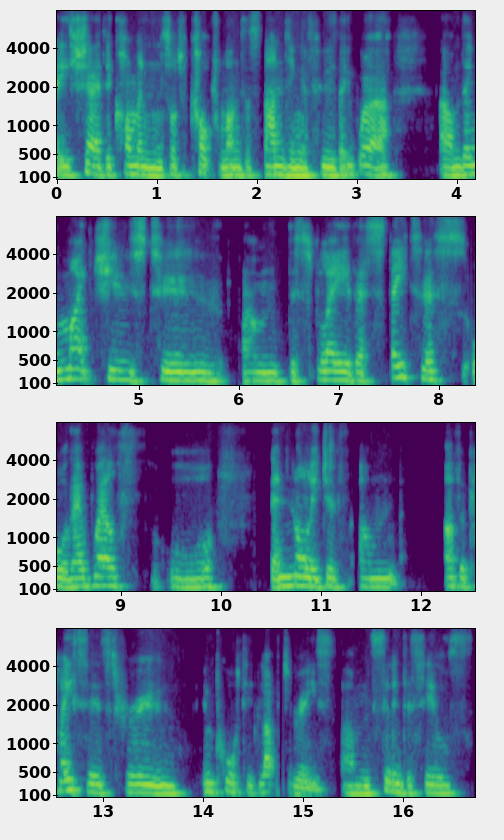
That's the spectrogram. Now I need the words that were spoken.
they shared a common sort of cultural understanding of who they were. Um, they might choose to um, display their status or their wealth or their knowledge of um, other places through imported luxuries. Um, cylinder seals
